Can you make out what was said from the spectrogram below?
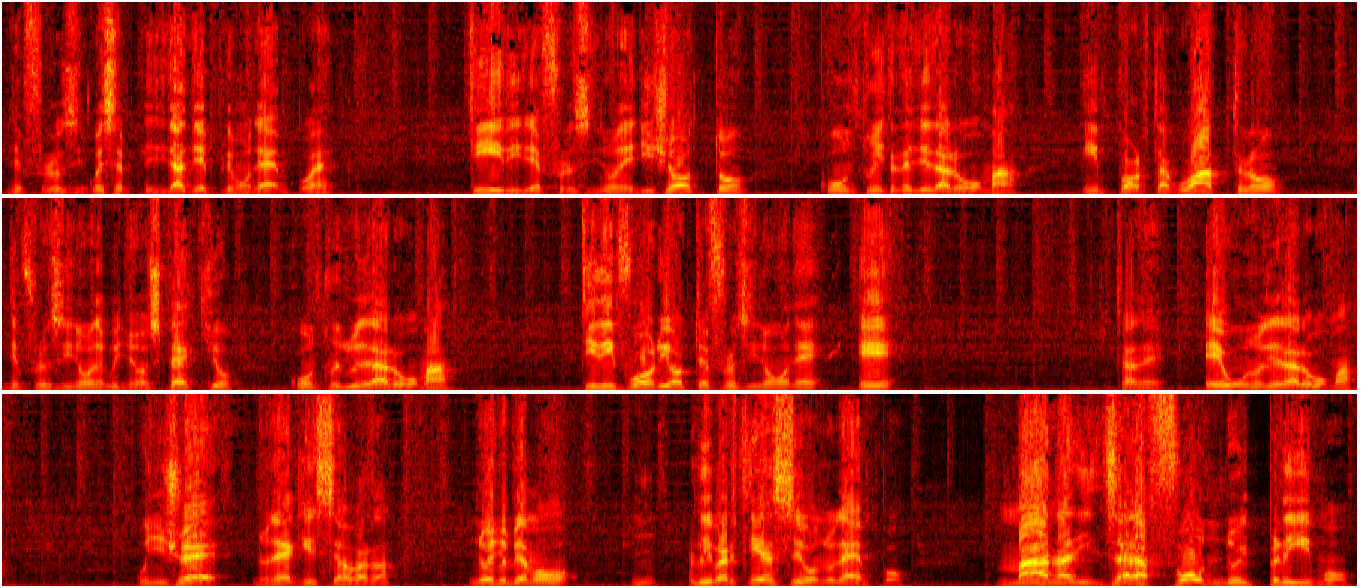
del Frosinone. Questi sono i dati del primo tempo, eh tiri del Frosinone 18 contro i 3 della Roma in porta 4 del Frosinone quindi uno specchio contro i 2 della Roma tiri fuori 8 del Frosinone e e 1 della Roma. Quindi cioè non è che stiamo parlando. Noi dobbiamo ripartire al secondo tempo ma analizzare a fondo il primo.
